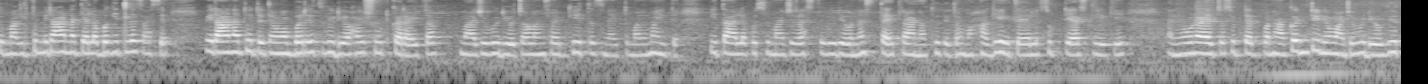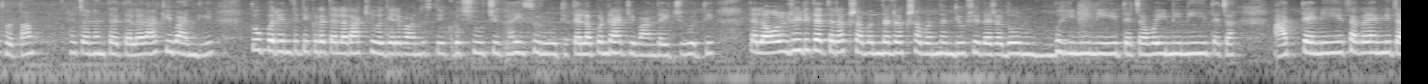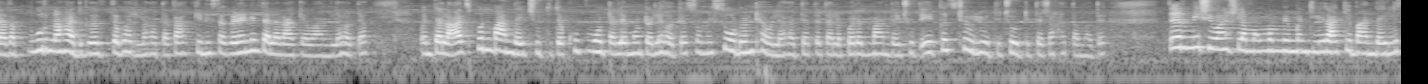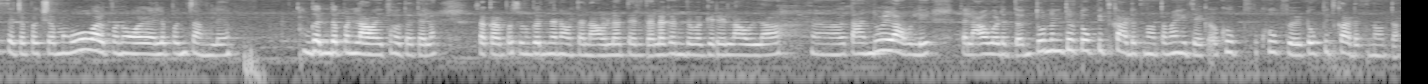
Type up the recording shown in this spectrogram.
तुम्हाला तुम्ही राहण्यात त्याला बघितलंच असेल. मी राहण्यात होते तेव्हा बरेच व्हिडिओ हा शूट करायचा. माझे व्हिडिओ चव्हाणसाहेब घेतच नाही तुम्हाला माहिती आहे. इथं आल्यापासून माझे जास्त व्हिडिओ नसत आहेत राहण्यात होते तेव्हा हा घ्यायचा याला सुट्टी असली की. आणि उन्हाळ्याच्या सुट्ट्यात पण हा कंटिन्यू माझे व्हिडिओ घेत होता. ह्याच्यानंतर त्याला राखी बांधली. तोपर्यंत तिकडे त्याला राखी वगैरे बांधत इकडं शिवची घाई सुरू होती. त्याला पण राखी बांधायची होती. त्याला ऑलरेडी त्याचं रक्षाबंधन रक्षाबंधन दिवशी त्याच्या दोन बहिणींनी त्याच्या वहिनीनी त्याच्या आत्यानी सगळ्यांनी त्याचा पूर्ण हातगस्त भरला होता. काकीनी सगळ्यांनी त्याला राख्या बांधल्या होत्या. पण त्याला आज पण बांधायची होती. त्या खूप मोठ्याल्या मोठ्याल्या होत्या. सो मी सोडून ठेवल्या होत्या. तर त्याला परत बांधायची होती. एकच ठेवली होती छोटी त्याच्या हातामध्ये. तर मी शिवांशला मग मम्मी म्हटली राखी बांधायलीच त्याच्यापेक्षा. मग ओवाळ पण ओवाळायला पण चांगलं आहे. गंध पण लावायचा होता त्याला. सकाळपासून गंध नव्हता लावला तर त्याला गंध वगैरे लावला तांदूळ लावले त्याला आवडतं. आणि तो नंतर टोपीच काढत नव्हता माहिती आहे का? खूप खूप वेळ टोपीच काढत नव्हता.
